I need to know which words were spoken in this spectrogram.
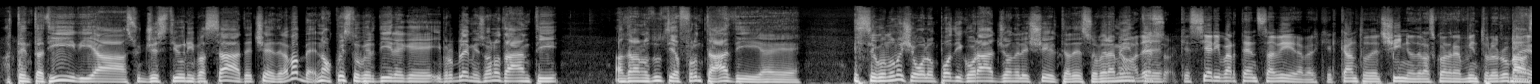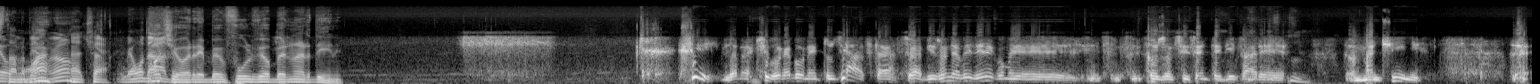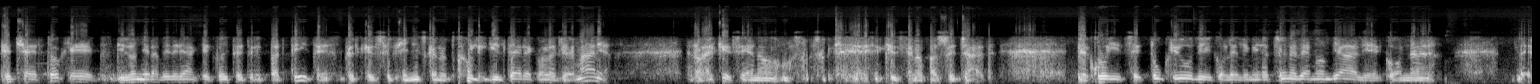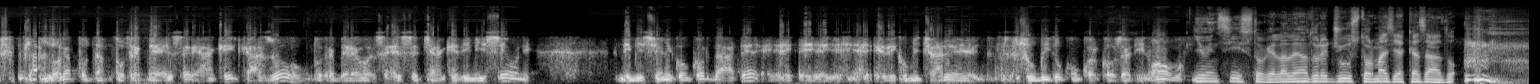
a, tentativi, a suggestioni passate, eccetera. Vabbè, no, questo per dire che i problemi sono tanti, andranno tutti affrontati. E, e secondo me ci vuole un po' di coraggio nelle scelte adesso veramente no, adesso che sia ripartenza vera perché il canto del cigno della squadra che ha vinto l'Europeo Basta, abbiamo, eh? No? Eh, cioè. abbiamo dato. Poi ci vorrebbe un Fulvio Bernardini Sì, ci vorrebbe un entusiasta, cioè, bisogna vedere come, cosa si sente di fare Mancini. È certo che bisognerà vedere anche queste tre partite, perché se finiscono con l'Inghilterra e con la Germania non è che siano, che siano passeggiate. Per cui se tu chiudi con l'eliminazione dai mondiali e con Beh, allora potrebbe essere anche il caso, potrebbero esserci anche dimissioni dimissioni concordate e, e, e, ricominciare subito con qualcosa di nuovo. Io insisto che l'allenatore giusto ormai si è casato.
